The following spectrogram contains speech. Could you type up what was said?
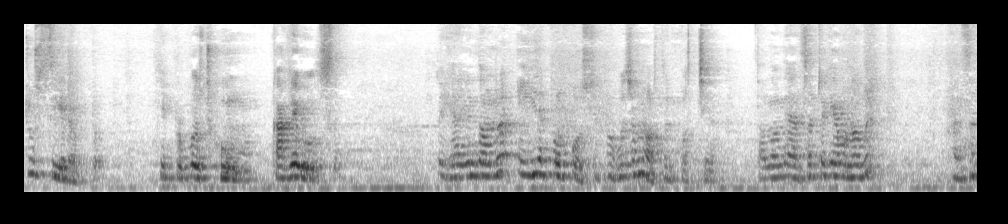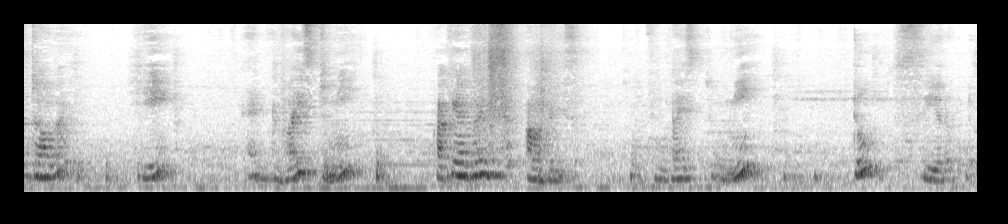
to see a doctor he propose hmm কাকে বলছে? তো এখানে কিন্তু আমরা এই যে প্রপোজ প্রপোজ আমরা অর্থ পাচ্ছি না। তাহলে আমাদের অ্যান্সারটা কেমন হবে? অ্যান্সারটা হবে হি অ্যাডভাইস টু মি কাকে অ্যাডভাইস আমাকে দিচ্ছে to me to see a doctor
